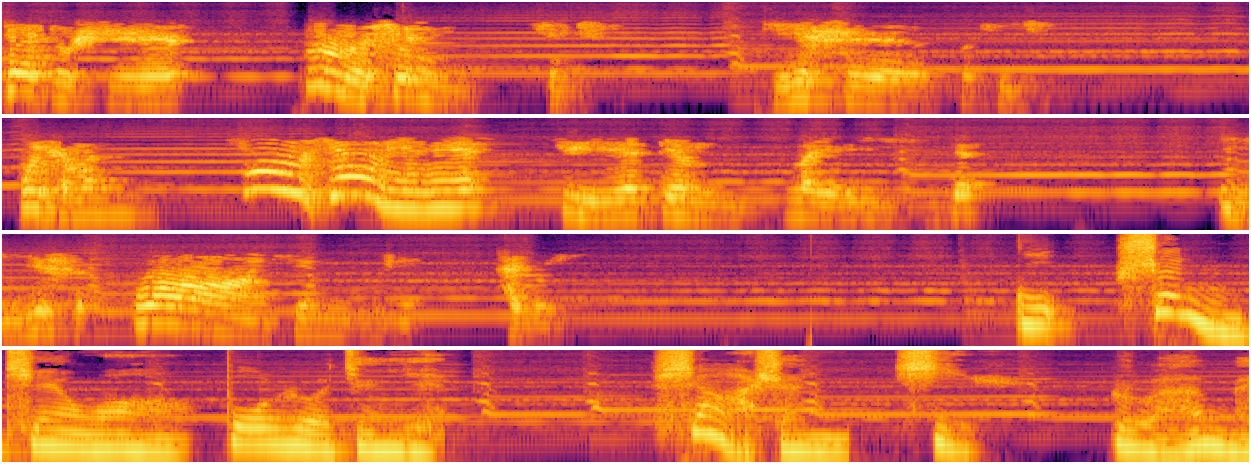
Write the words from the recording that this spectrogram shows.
这就是自信信息，即是自信心。为什么呢？自信里面决定没有意义的，意义是妄心里面才有意义。故圣天王般若经也：“下生细语，软美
